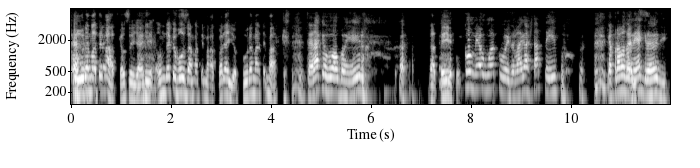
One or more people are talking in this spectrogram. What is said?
Pura matemática, ou seja, onde é que eu vou usar matemática? Olha aí, ó, pura matemática. Será que eu vou ao banheiro? Dá tempo? Comer alguma coisa, vai gastar tempo. Que a prova Mas... do Enem é grande.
